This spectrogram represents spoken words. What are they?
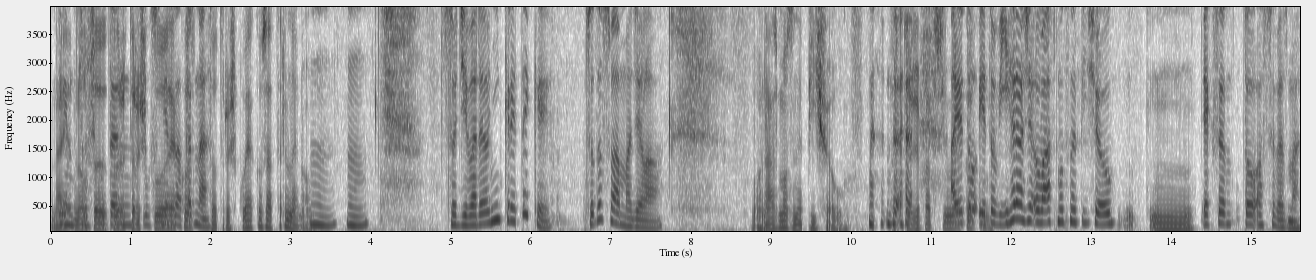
najednou to, to, trošku jako, zatrne. to trošku jako zatrne. No. Hmm, hmm. Co divadelní kritiky? Co to s váma dělá? O nás moc nepíšou. Protože patříme A je to, jako... je to výhra, že o vás moc nepíšou? Mm. Jak se to asi vezme?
